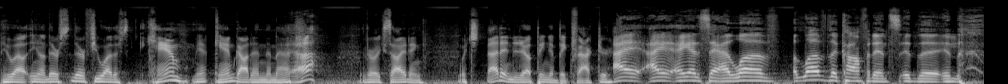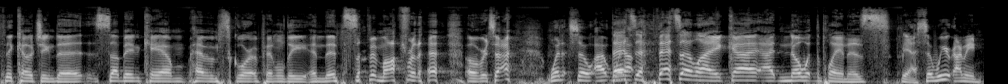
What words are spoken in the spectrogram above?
who else? You know, there's there are a few others. Cam, yeah, Cam got in the match. Yeah. very exciting. Which that ended up being a big factor. I, I, I gotta say I love I love the confidence in the in the coaching to sub in Cam, have him score a penalty, and then sub him off for that overtime. What? So I, That's I- a, that's a like I, I know what the plan is. yeah. So we. I mean,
